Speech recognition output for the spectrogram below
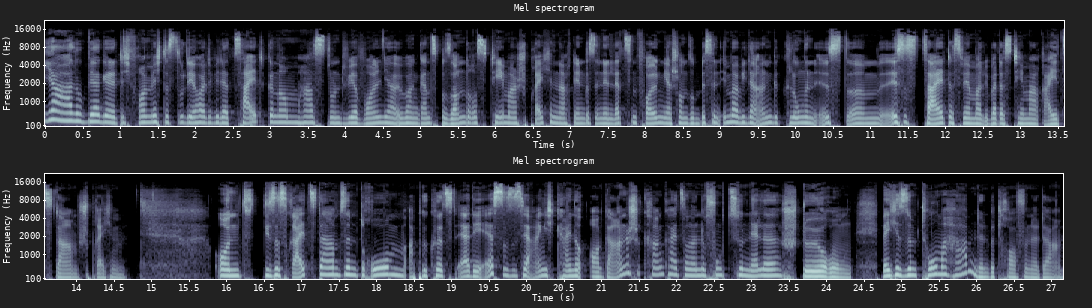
Ja, hallo Birgit. Ich freue mich, dass du dir heute wieder Zeit genommen hast und wir wollen ja über ein ganz besonderes Thema sprechen, nachdem das in den letzten Folgen ja schon so ein bisschen immer wieder angeklungen ist. Ähm, ist es Zeit, dass wir mal über das Thema Reizdarm sprechen. Und dieses Reizdarmsyndrom, abgekürzt RDS, das ist ja eigentlich keine organische Krankheit, sondern eine funktionelle Störung. Welche Symptome haben denn Betroffene da?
